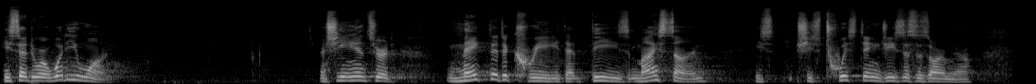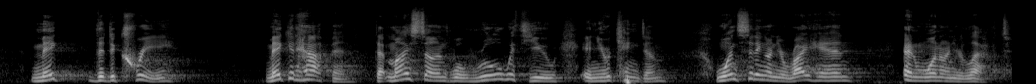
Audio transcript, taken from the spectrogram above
He said to her, What do you want? And she answered, Make the decree that these, my son, she's twisting Jesus' arm now, make the decree, make it happen that my sons will rule with you in your kingdom, one sitting on your right hand and one on your left.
